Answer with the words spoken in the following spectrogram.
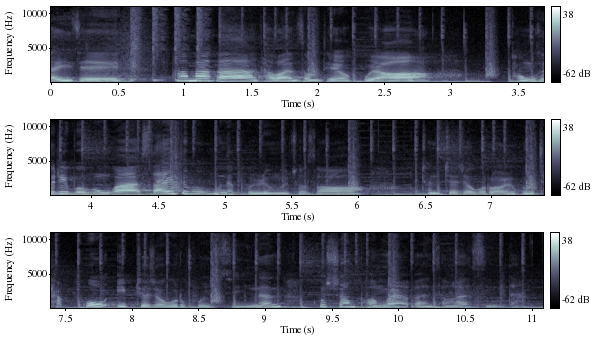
자 이제 파마가 다 완성되었고요. 정수리 부분과 사이드 부분에 볼륨을 줘서 전체적으로 얼굴이 작고 입체적으로 보일 수 있는 쿠션 펌을 완성하였습니다.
